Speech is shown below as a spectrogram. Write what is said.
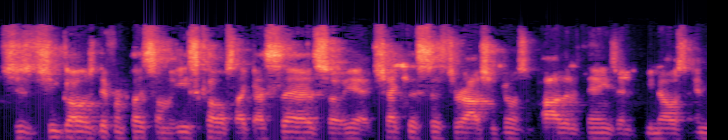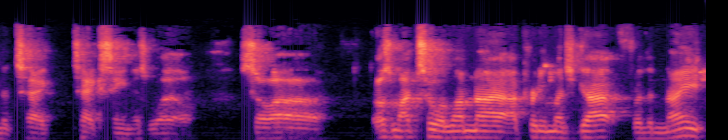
she, she goes different places on the East Coast, like I said. So yeah, check this sister out. She's doing some positive things, and you know, it's in the tech tech scene as well. So uh, those are my two alumni I pretty much got for the night.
